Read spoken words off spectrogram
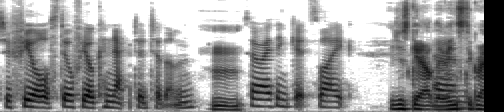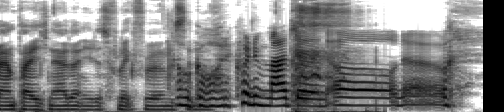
to feel still feel connected to them. Hmm. So I think it's like you just get out their Um, Instagram page now, don't you? Just flick through them. oh god, I couldn't imagine. oh no.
